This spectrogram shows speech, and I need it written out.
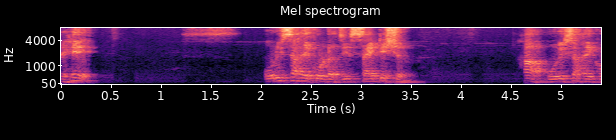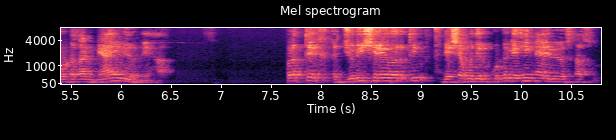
तर हे ओरिसा हायकोर्टाचे सायटेशन हा ओरिसा हायकोर्टाचा न्याय निर्णय हा. प्रत्येक ज्युडिशरीवरती देशामधील कुठलीही न्याय व्यवस्था असो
